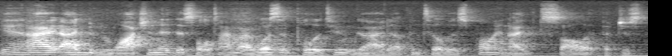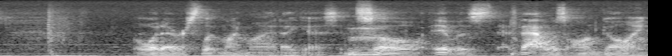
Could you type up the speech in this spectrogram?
yeah. And I I'd been watching it this whole time. I wasn't a platoon guide up until this point. I saw it, but just whatever slipped my mind, I guess. And Mhm. so it was that was ongoing.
